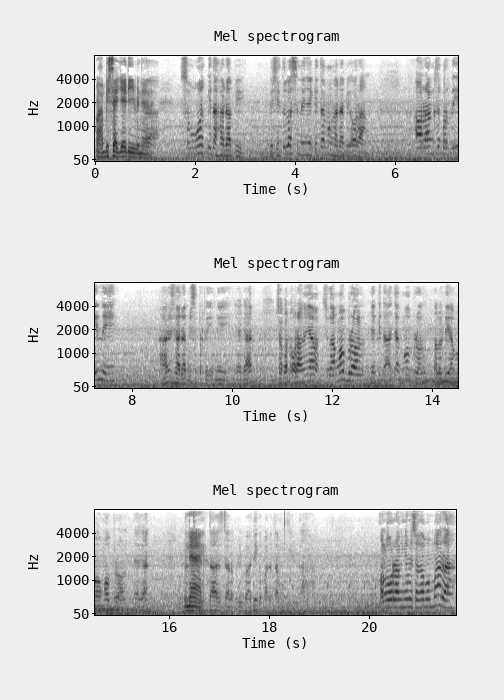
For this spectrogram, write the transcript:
Wah bisa jadi benar ya, semua kita hadapi. Di situlah seninya kita menghadapi orang. Orang seperti ini harus hadapi seperti ini ya kan? Misalkan orangnya suka ngobrol ya kita ajak ngobrol kalau dia mau ngobrol ya kan? Benar kita secara pribadi kepada tamu kita kalau orangnya misalnya mau marah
